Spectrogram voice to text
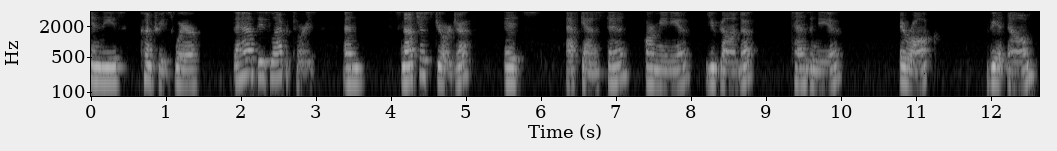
in these countries where they have these laboratories. And it's not just Georgia, it's Afghanistan, Armenia, Uganda, Tanzania, Iraq, Vietnam,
